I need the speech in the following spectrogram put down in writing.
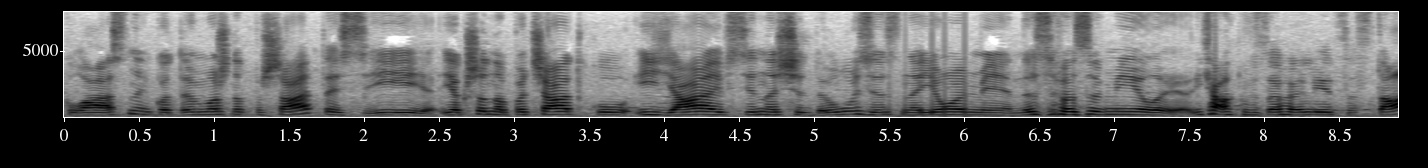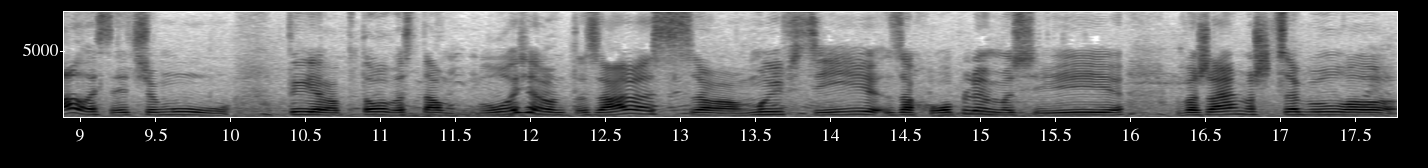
класний, котрим можна пишатись. І якщо на початку і я, і всі наші друзі, знайомі не зрозуміли, як взагалі це сталося, чому ти раптово став блогером, то зараз е, ми всі захоплюємось і вважаємо, що це було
